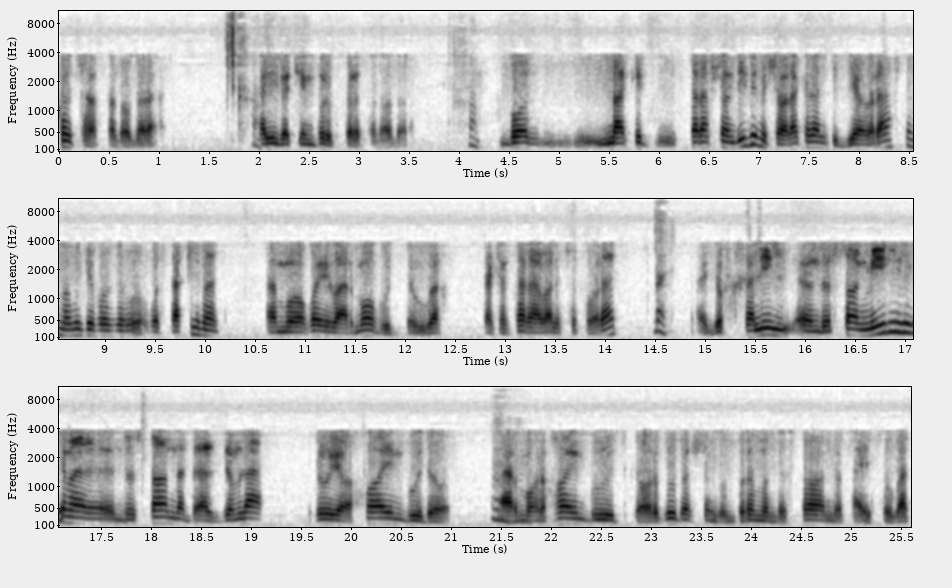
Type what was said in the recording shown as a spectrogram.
خود طرف صدا داره. علی بچین برو پر صدا داره. باز ما که طرفشان دیدیم اشاره کردن که بیا رفتم اونجا باز مستقیما. اما آقای ورما بود او وقت سکرتر اول سفارت. گفت خلیل هندوستان میری؟ دیگه من هندوستان از جمله رویا خواهیم بود و ارمان هایم بود که آرزو داشتم. گفت برم هندوستان و پای صحبت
